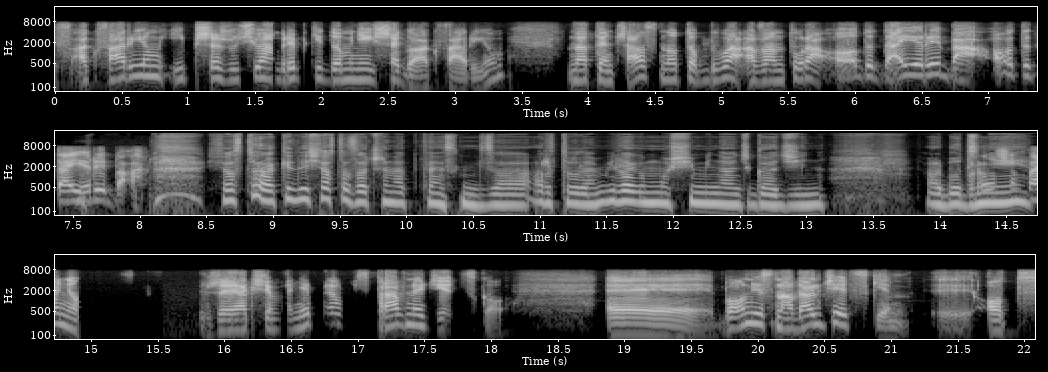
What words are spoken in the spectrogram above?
w akwarium i przerzuciłam rybki do mniejszego akwarium. Na ten czas, no to była awantura oddaj ryba, oddaj ryba. Siostra, kiedy siostra zaczyna tęsknić za Arturem? Ile musi minąć godzin albo dni? Proszę panią, że jak się ma niepełnosprawne dziecko, bo on jest nadal dzieckiem. E, od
